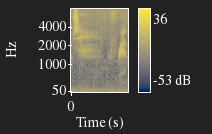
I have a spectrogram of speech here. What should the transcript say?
Those. Crap.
